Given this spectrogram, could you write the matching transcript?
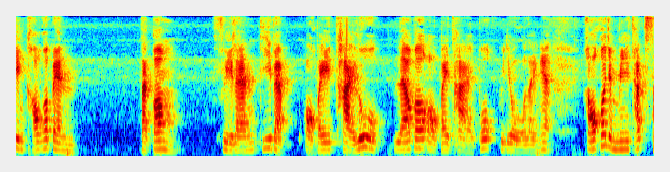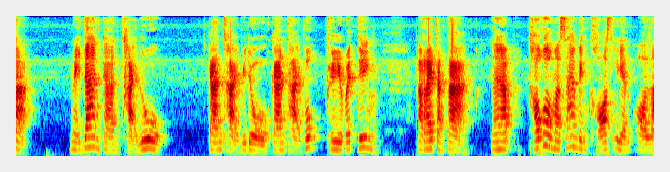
ริง ๆเขาก็เป็นตากล้องฟรีแลนซ์ที่แบบออกไปถ่ายรูป แล้วก็ออกไปถ่ายพวกวิดีโออะไรเนี่ยเขาก็จะมีทักษะในด้านการถ่ายรูป การถ่ายวิดีโอ การถ่ายพวก pre wedding อะไรต่างๆนะครับเขาก็มาสร้างเป็นคอร์สเรียนออนไล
